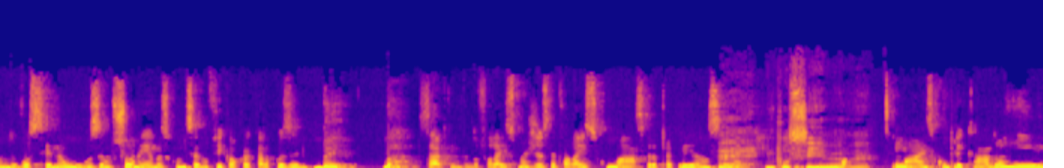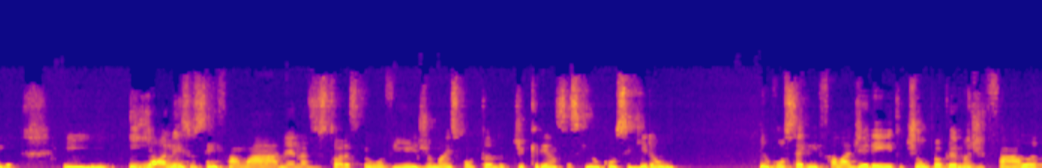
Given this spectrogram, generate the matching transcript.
quando você não usa os fonemas, quando você não fica com aquela coisa de b, ba, sabe, tentando falar isso. Imagina você falar isso com máscara para criança, é, né? Impossível, Ma é. Mais complicado ainda. E, e olha, isso sem falar, né, nas histórias que eu ouvi de mães contando de crianças que não conseguiram não conseguem falar direito, tinham problemas de fala.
